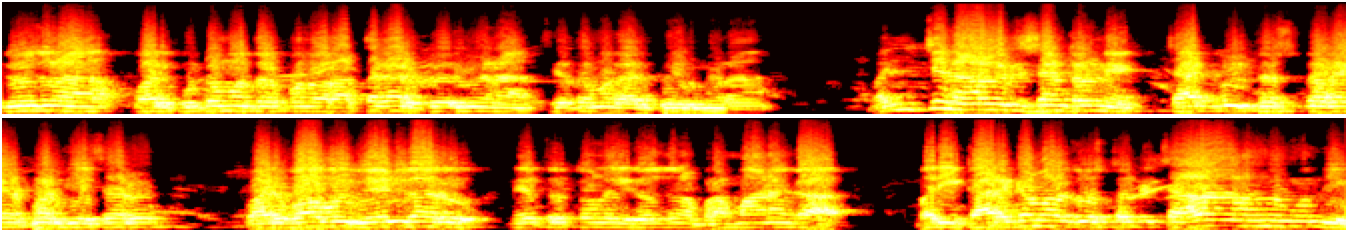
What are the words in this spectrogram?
ఈ రోజున వారి కుటుంబం తరపున వారి అత్తగారి పేరు మీద సీతమ్మ గారి పేరు మీద మంచి నాలెడ్జ్ సెంటర్ని చారిటబుల్ ట్రస్ట్ ద్వారా ఏర్పాటు చేశారు. వారి బాబు వేణు గారు నేతృత్వంలో ఈ రోజున బ్రహ్మాండంగా మరి ఈ కార్యక్రమాలు చూస్తుంటే చాలా ఆనందంగా ఉంది.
